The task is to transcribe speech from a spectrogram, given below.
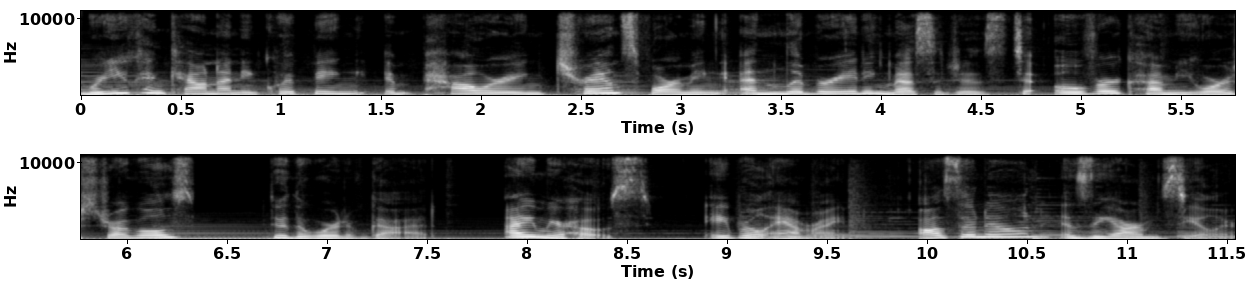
where you can count on equipping, empowering, transforming, and liberating messages to overcome your struggles through the Word of God. I am your host, April Amrine, also known as the Arms Dealer.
